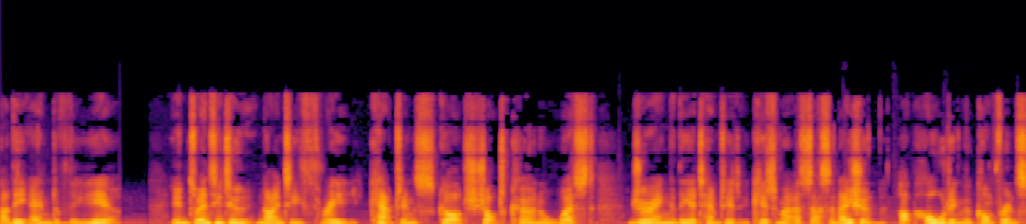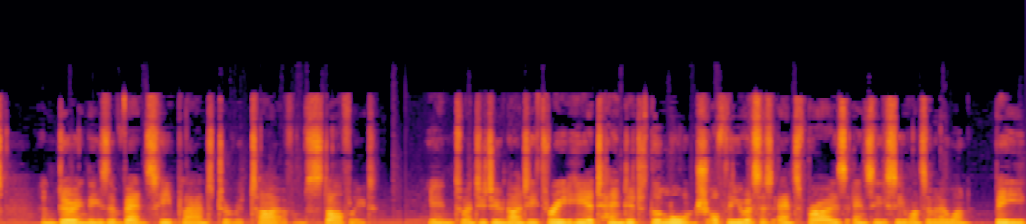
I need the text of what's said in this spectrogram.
at the end of the year. In 2293, Captain Scott shot Colonel West during the attempted Khitomer assassination, upholding the conference, and during these events he planned to retire from Starfleet. In 2293, he attended the launch of the USS Enterprise NCC 1701B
